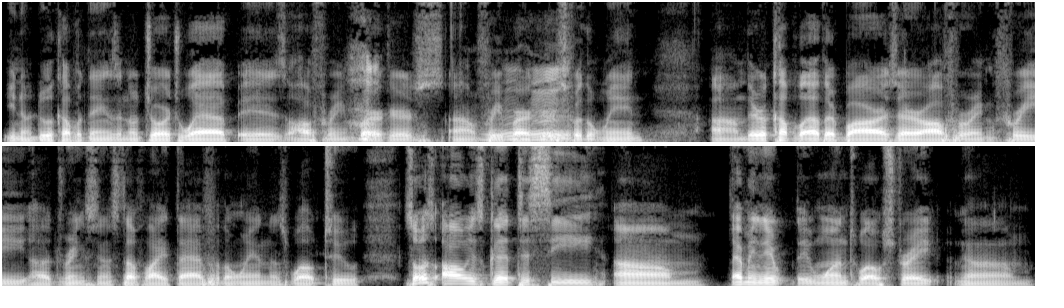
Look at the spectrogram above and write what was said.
you know, do a couple things. I know George Webb is offering burgers, um, free burgers for the win. Um, there are a couple of other bars that are offering free uh, drinks and stuff like that for the win as well too. So it's always good to see. Um, I mean, they they won twelve straight. Um,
